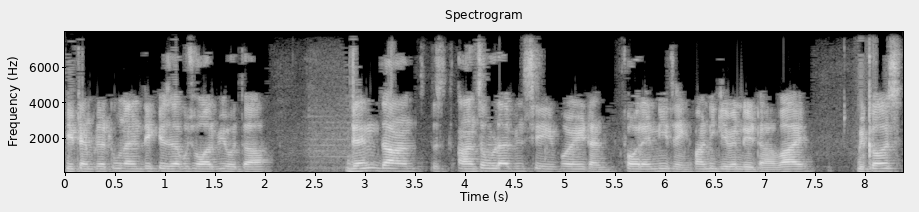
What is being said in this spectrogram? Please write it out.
heat temperature 290 is kuch aur bhi then the answer would have been same for any time for anything any given data. Why? Because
